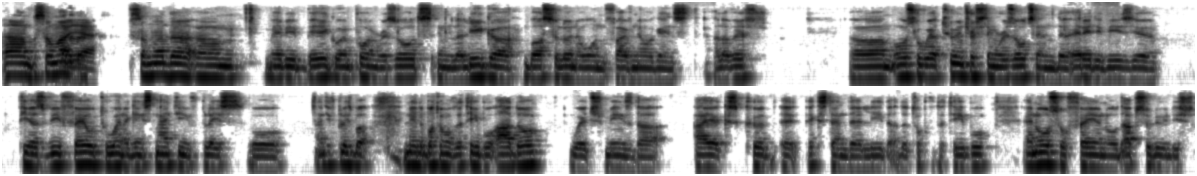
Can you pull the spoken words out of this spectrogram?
um, some other yeah, Some other um, maybe big or important results in La Liga. Barcelona won 5-0 against Alaves. Um, also, we had two interesting results in the Eredivisie. PSV failed to win against 19th place or 19th place, but near the bottom of the table, ADO, which means that Ajax could uh, extend their lead at the top of the table. And also Feyenoord absolutely s-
